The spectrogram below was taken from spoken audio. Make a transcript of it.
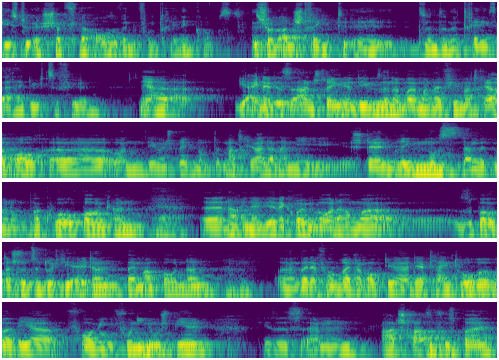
Gehst du erschöpft nach Hause, wenn du vom Training kommst? Ist schon anstrengend, äh, so, eine Trainingseinheit durchzuführen. Ja, die Einheit ist anstrengend in dem Sinne, weil man halt viel Material braucht äh, und dementsprechend auch das Material dann an die Stellen bringen muss, damit man auch ein Parcours aufbauen kann. Äh, nachhinein wieder wegräumen, aber da haben wir super Unterstützung durch die Eltern beim Abbauen dann. Äh, bei der Vorbereitung auch der, der kleinen Tore, weil wir vorwiegend Fonino spielen. Dieses ähm, Art Straßenfußball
